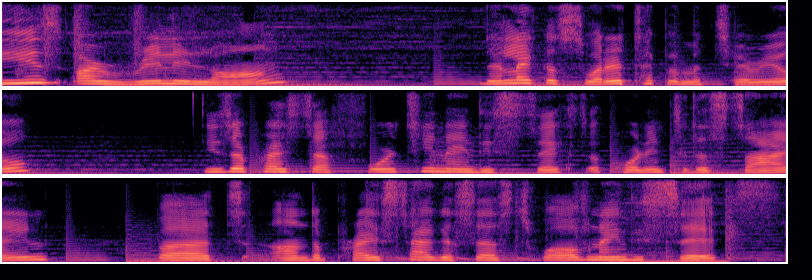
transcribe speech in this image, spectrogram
These are really long. They're like a sweater type of material. These are priced at $14.96 according to the sign but on the price tag it says $12.96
